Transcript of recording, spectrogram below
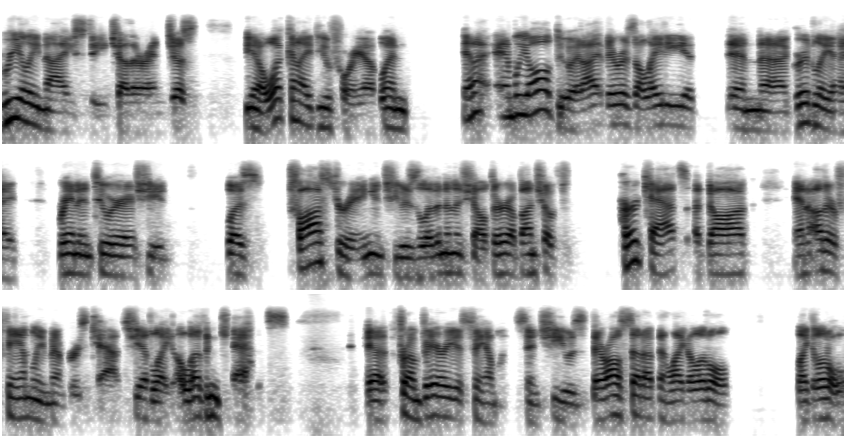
really nice to each other and just, you know, what can I do for you? When and I, and we all do it. I there was a lady at, in uh, Gridley I ran into her and she was fostering and she was living in the shelter a bunch of her cats, a dog, and other family members' cats. She had like eleven cats uh, from various families, and she was they're all set up in like a little like a little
